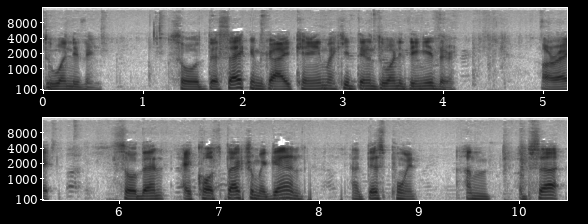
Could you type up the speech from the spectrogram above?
do anything." So the second guy came and he didn't do anything either. All right. So then I called Spectrum again. At this point, I'm upset,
